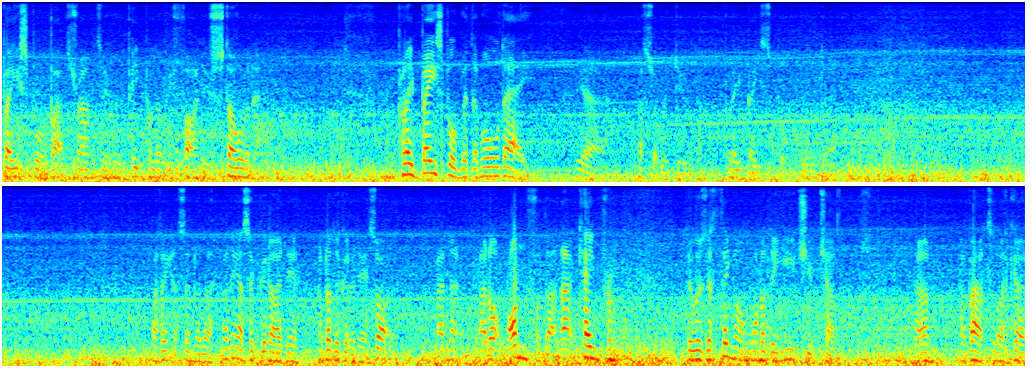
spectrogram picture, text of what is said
baseball bats around to the people that we find who've stolen it. And play baseball with them all day. Yeah, that's what we do. Play baseball all day. I think that's another. I think that's a good idea. Another good idea. So, and, and on from that, that came from. There was a thing on one of the YouTube channels um, about like a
